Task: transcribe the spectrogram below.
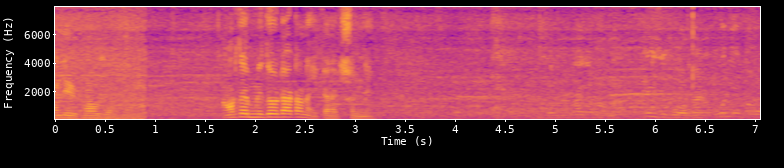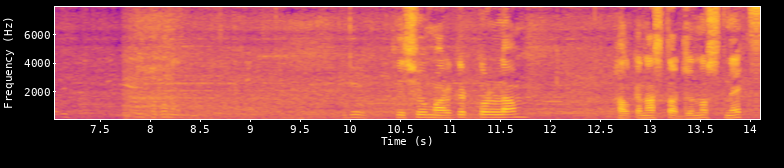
খালি খাওয়া যায়। আমার তো এমনিতেও ডাটা নাই কানেকশন নেই। কিছু মার্কেট করলাম হালকা নাস্তার জন্য স্ন্যাক্স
